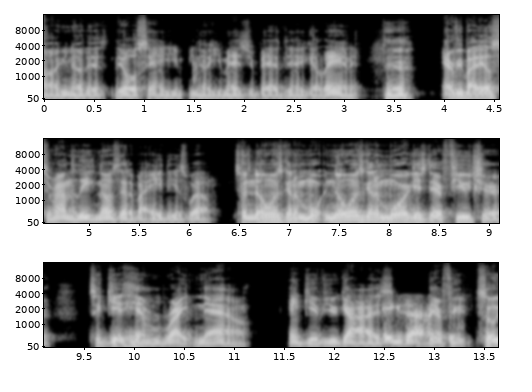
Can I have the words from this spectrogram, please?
uh, you know, the the old saying, you you know, you made your bed, you know, you got to lay in it. yeah, Everybody else around the league knows that about AD as well. So no one's gonna mor- no one's gonna mortgage their future to get him right now and give you guys Exactly. their future. So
